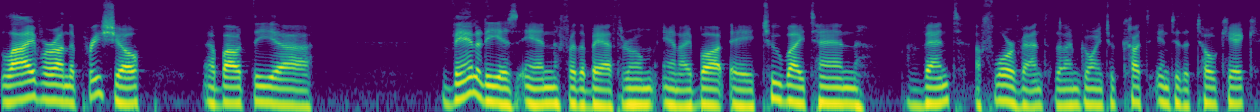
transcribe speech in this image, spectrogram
live or on the pre-show about the uh, vanity is in for the bathroom, and I bought a two by ten vent, a floor vent that I'm going to cut into the toe kick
